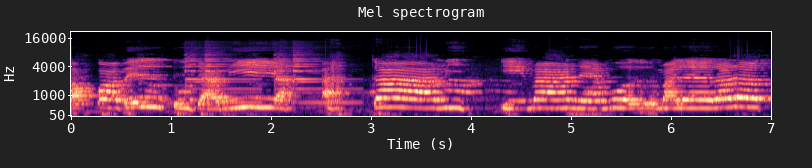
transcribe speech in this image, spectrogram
أقبلت جميع أحكام إيمان ململرة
